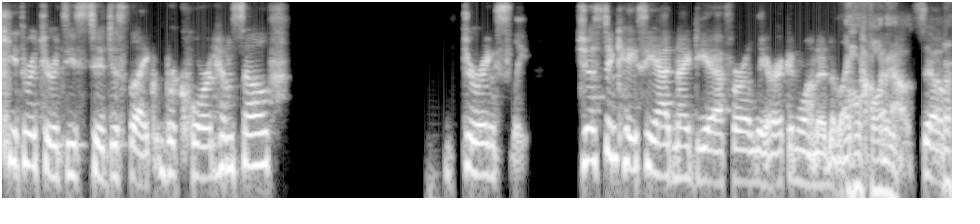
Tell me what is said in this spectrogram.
Keith Richards used to just like record himself during sleep, just in case he had an idea for a lyric and wanted to like oh, pop funny. it out. So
